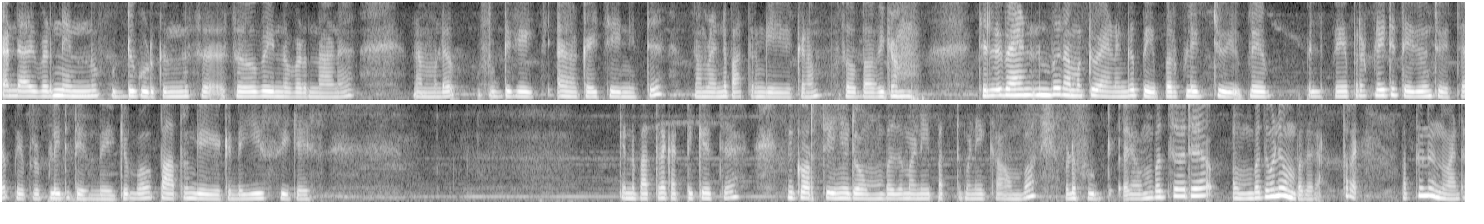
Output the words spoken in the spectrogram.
കണ്ട ഇവിടെ നിന്ന് ഫുഡ് കൊടുക്കുന്ന സെർവ് ചെയ്യുന്ന ഇവിടെ നിന്നാണ് നമ്മൾ ഫുഡ് കഴി കഴിച്ച് കഴിഞ്ഞിട്ട് നമ്മൾ തന്നെ പാത്രം കഴുകി വെക്കണം സ്വാഭാവികം. ചില വേണ്ടുമ്പോൾ നമുക്ക് വേണമെങ്കിൽ paper plate plate paper plate തരുമെന്ന് ചോദിച്ചാൽ പേപ്പർ പ്ലേറ്റ് തരുന്നതായിരിക്കും. അപ്പോൾ പാത്രം കഴുകി വെക്കണ്ട ഈസി കേസ് പിന്നെ പാത്രം കട്ടിക്ക് വെച്ച് ഇനി കുറച്ച് കഴിഞ്ഞ് ഒരു ഒമ്പത് മണി പത്ത് മണിയൊക്കെ ആകുമ്പോൾ ഇവിടെ ഫുഡ് ഒരു ഒമ്പത് ഒരു ഒമ്പത് മണി ഒമ്പതര അത്ര. പത്ത് മണിയൊന്നും വേണ്ട.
